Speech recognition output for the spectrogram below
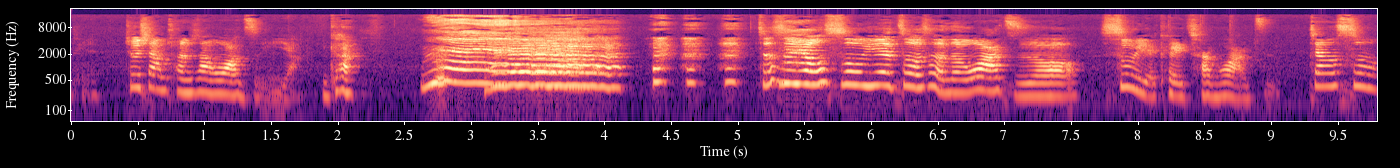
天，就像穿上袜子一样。你看，这是用树叶做成的袜子哦，树也可以穿袜子，这样树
